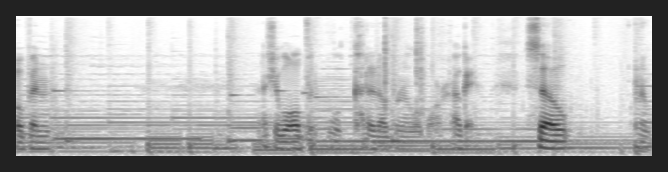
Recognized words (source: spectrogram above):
open. Actually, we'll open, we'll cut it open a little more. Okay, so I'm gonna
